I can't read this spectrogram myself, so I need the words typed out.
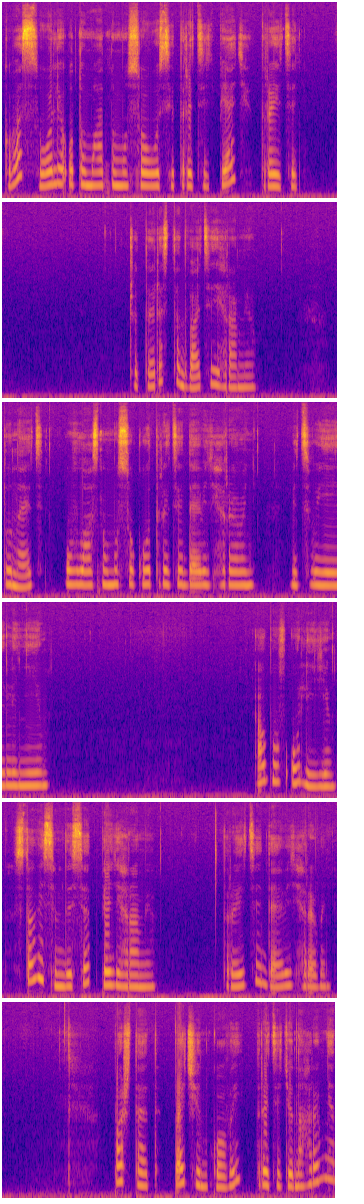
Квасоля у томатному соусі 35-30 420 грамів. Тунець у власному соку 39 гривень від своєї лінії. Або в олії 185 грамів 39 гривень. Паштет печінковий 31 гривня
